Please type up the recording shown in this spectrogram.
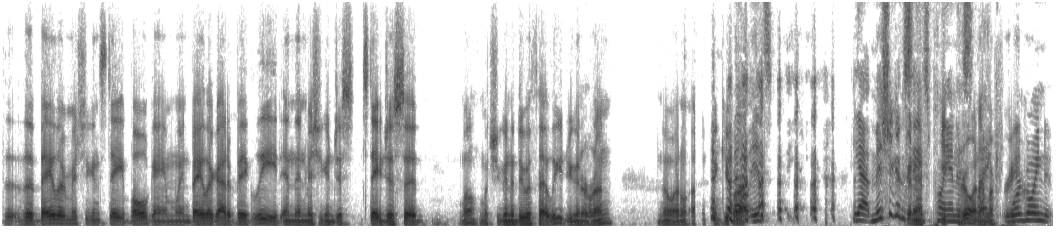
The the Baylor Michigan State bowl game when Baylor got a big lead and then Michigan just State just said, well, what you going to do with that lead? You're going to run? No, I don't. I don't think you No, are. it's yeah. Michigan Gonna have State's to keep plan is throwing, I'm like afraid. we're going to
